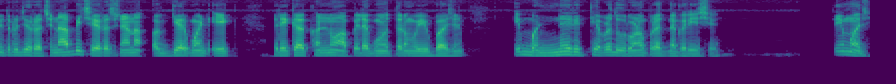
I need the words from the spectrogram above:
મિત્રો જે રચના આપી છે, રચનાના અગિયાર પોઈન્ટ એક, રેખાખંડનું આપેલા ગુણોત્તરમાં વિભાજન, એ બંને રીતથી આપણે દોરવાનો પ્રયત્ન કરીએ છીએ. તેમજ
